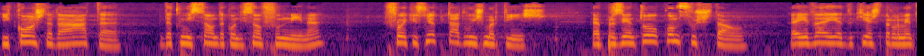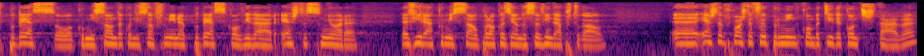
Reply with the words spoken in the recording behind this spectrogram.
e consta da ata da Comissão da Condição Feminina, foi que o Sr. Deputado Luís Martins apresentou como sugestão a ideia de que este Parlamento pudesse, ou a Comissão da Condição Feminina pudesse convidar esta senhora a vir à Comissão por ocasião da sua vinda a Portugal. Eh, esta proposta foi por mim combatida, contestada,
